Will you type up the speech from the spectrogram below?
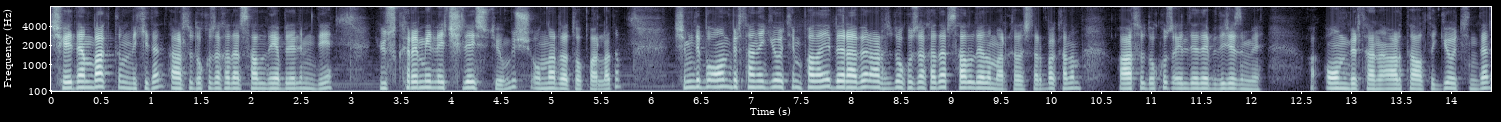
şeyden baktım Wiki'den artı 9'a kadar sallayabilelim diye 100 kremiyle çile istiyormuş. Onları da toparladım. Şimdi bu 11 tane giyotin palayı beraber artı 9'a kadar sallayalım arkadaşlar. Bakalım artı 9 elde edebileceğiz mi? 11 tane artı 6 giyotinden.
